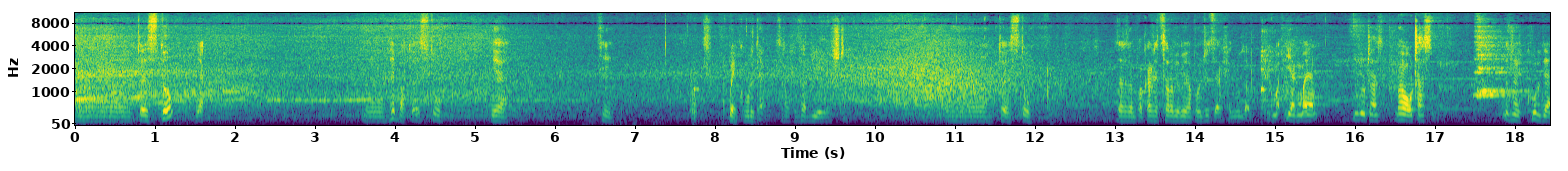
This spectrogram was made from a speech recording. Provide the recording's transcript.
Eee, To jest tu? Nie. Eee, Chyba to jest tu. Nie. Łe, kurde, zaraz zabiję jeszcze. Eee, To jest tu. Zaraz wam pokażę, co robią Japończycy, jak się nudzą. Jak, ma, jak mają dużo czasu, mało czasu. Znaczy, kurde,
